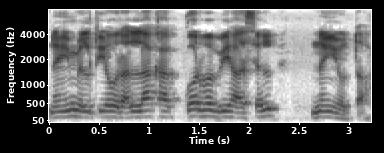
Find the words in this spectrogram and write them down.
नहीं मिलती और अल्लाह का कुर्ब भी हासिल नहीं होता।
